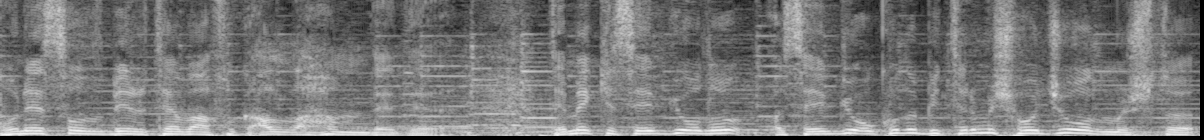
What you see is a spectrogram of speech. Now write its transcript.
Bu nasıl bir tevafuk Allah'ım dedi. Demek ki sevgi yolu, sevgi okulu bitirmiş hoca olmuştu.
